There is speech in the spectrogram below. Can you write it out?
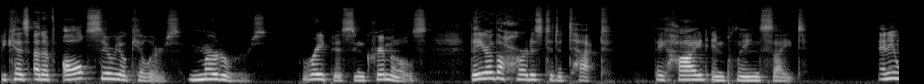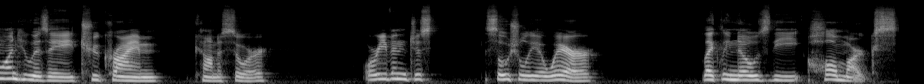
Because out of all serial killers, murderers, rapists, and criminals, they are the hardest to detect. They hide in plain sight. Anyone who is a true crime connoisseur, or even just socially aware, likely knows the hallmarks,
